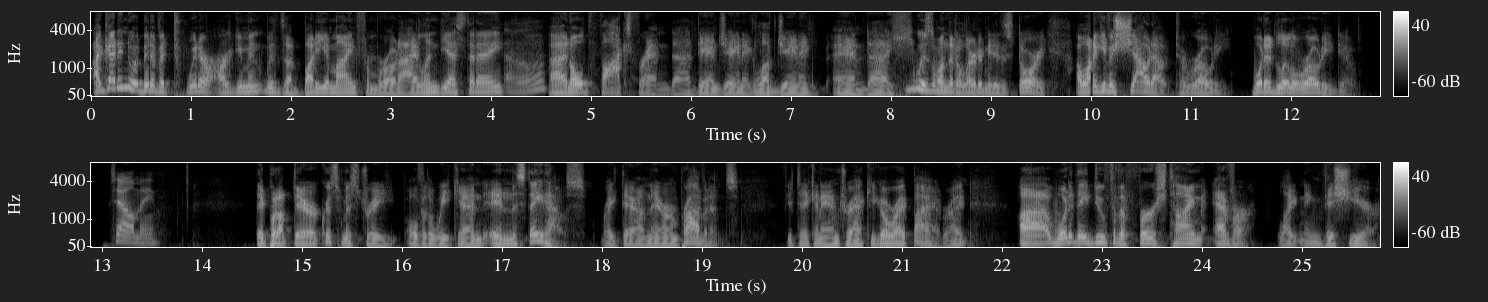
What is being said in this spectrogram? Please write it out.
I got into a bit of a Twitter argument with a buddy of mine from Rhode Island yesterday. Oh. Uh, an old Fox friend, uh, Dan Janig, love Janig, and uh, he was the one that alerted me to the story. I want to give a shout out to Rhodey. What did little Rhodey do? Tell me. They put up their Christmas tree over the weekend in the State House, right down there in Providence. If you take an Amtrak, you go right by it, right? Uh, what did they do for the first time ever, Lightning, this year?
